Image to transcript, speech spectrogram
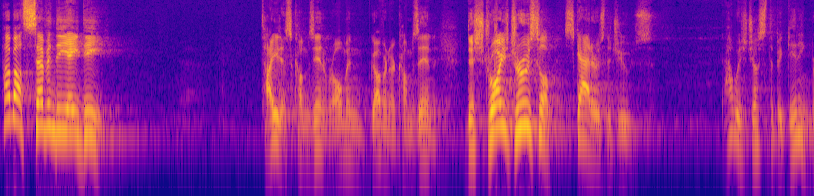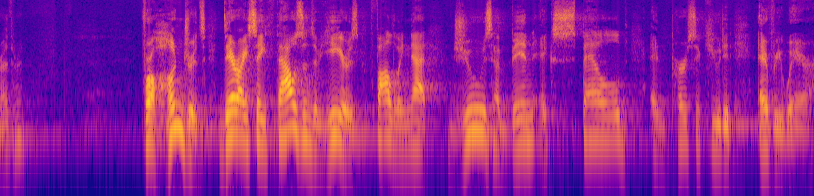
How about 70 AD? Titus comes in, Roman governor comes in, destroys Jerusalem, scatters the Jews. That was just the beginning, brethren. For hundreds, dare I say thousands of years following that, Jews have been expelled and persecuted everywhere.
